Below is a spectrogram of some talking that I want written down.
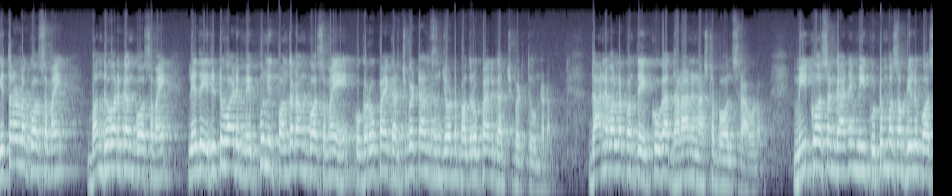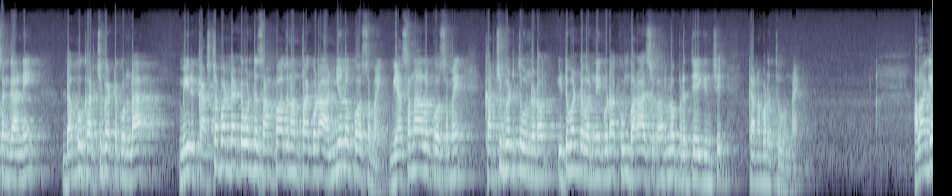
ఇతరుల కోసమై బంధువర్గం కోసమై లేదా ఎదుటివాడి మెప్పుని పొందడం కోసమై ఒక రూపాయి ఖర్చు పెట్టాల్సిన చోట పది రూపాయలు ఖర్చు పెడుతూ ఉండడం. దానివల్ల కొంత ఎక్కువగా ధనాన్ని నష్టపోవాల్సి రావడం. మీకోసం కానీ మీ కుటుంబ సభ్యుల కోసం కానీ డబ్బు ఖర్చు పెట్టకుండా మీరు కష్టపడ్డటువంటి సంపాదన అంతా కూడా అన్యుల కోసమై వ్యసనాల కోసమై ఖర్చు పెడుతూ ఉండడం ఇటువంటివన్నీ కూడా కుంభరాశి వారిలో ప్రత్యేకించి కనబడుతూ ఉన్నాయి. అలాగే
